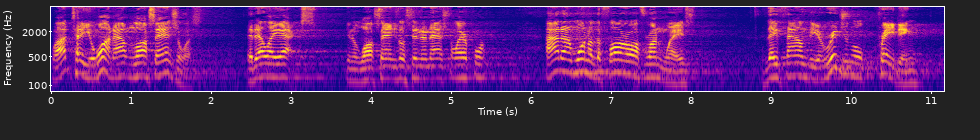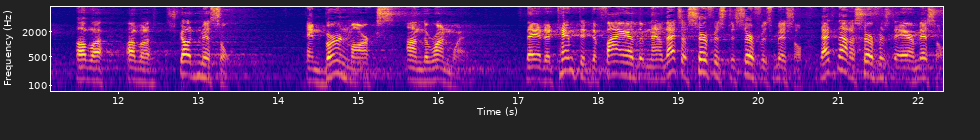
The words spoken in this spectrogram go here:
well, I'll tell you one, out in Los Angeles at LAX, you know, Los Angeles International Airport, out on one of the far off runways, they found the original crating of a, of a Scud missile and burn marks on the runway. They had attempted to fire them. Now, that's a surface to surface missile. That's not a surface to air missile.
